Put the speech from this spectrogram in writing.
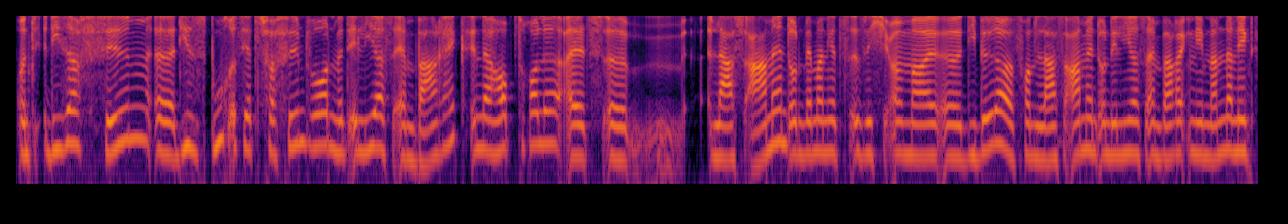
Und dieser Film, äh, dieses Buch ist jetzt verfilmt worden mit Elias Mbarek in der Hauptrolle als äh, Lars Ament. Und wenn man jetzt sich äh, mal äh, die Bilder von Lars Ament und Elias Mbarek nebeneinander legt,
